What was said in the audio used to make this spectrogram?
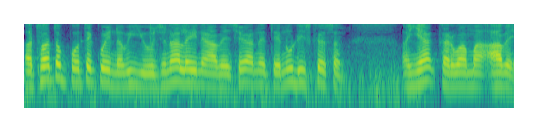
અથવા તો પોતે કોઈ નવી યોજના લઈને આવે છે અને તેનું ડિસ્કશન અહીંયા કરવામાં આવે.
